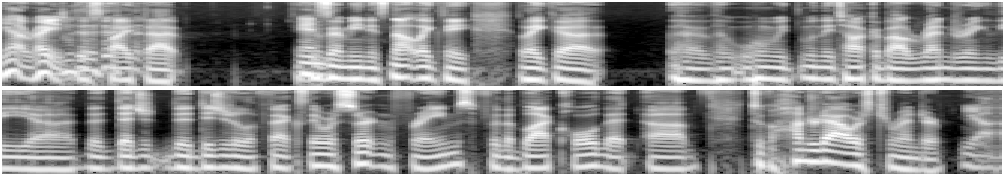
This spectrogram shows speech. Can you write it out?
Yeah, right. despite that. And- Because I mean, it's not like they like uh, uh, when we when they talk about rendering the uh, the digi- the digital effects, there were certain frames for the black hole that uh, took hundred hours to render. Yeah.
